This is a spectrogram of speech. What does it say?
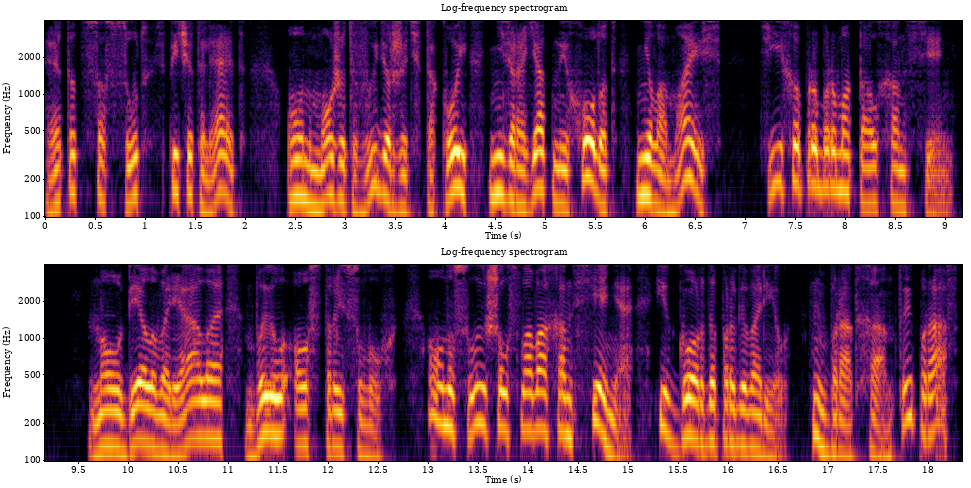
Этот сосуд впечатляет. Он может выдержать такой невероятный холод, не ломаясь, — тихо пробормотал Хан Сень. Но у Белого Реала был острый слух. Он услышал слова Хан Сеня и гордо проговорил. «Брат Хан, ты прав,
